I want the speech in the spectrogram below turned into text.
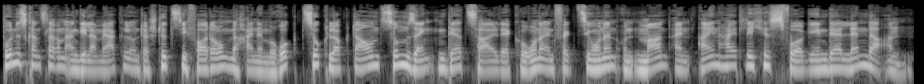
Bundeskanzlerin Angela Merkel unterstützt die Forderung nach einem Ruckzuck-Lockdown zum Senken der Zahl der Corona-Infektionen und mahnt ein einheitliches Vorgehen der Länder an.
